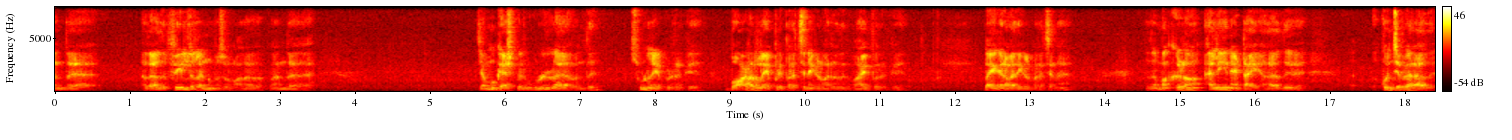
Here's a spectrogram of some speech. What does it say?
அந்த அதாவது ஃபீல்டில் நம்ம சொல்லுவோம் அதாவது அந்த ஜம்மு காஷ்மீர் உள்ள வந்து சூழ்நிலை எப்படி இருக்குது பார்டரில் எப்படி பிரச்சனைகள் வர்றதுக்கு வாய்ப்பு இருக்குது பயங்கரவாதிகள் பிரச்சனை. இந்த மக்களும் அலியனேட் ஆகி அதாவது கொஞ்சம் பேராது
